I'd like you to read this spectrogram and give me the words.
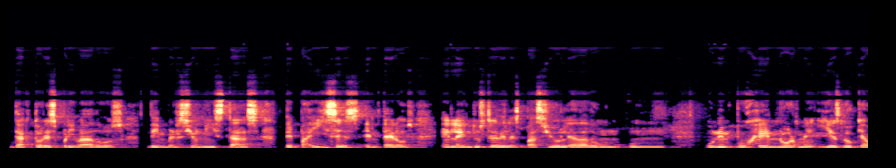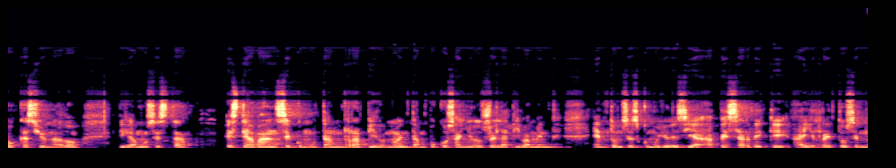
de actores privados, de inversionistas, de países enteros en la industria del espacio le ha dado un, empuje enorme y es lo que ha ocasionado, digamos, esta, este avance como tan rápido, ¿no? En tan pocos años relativamente. Entonces, como yo decía, a pesar de que hay retos en,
